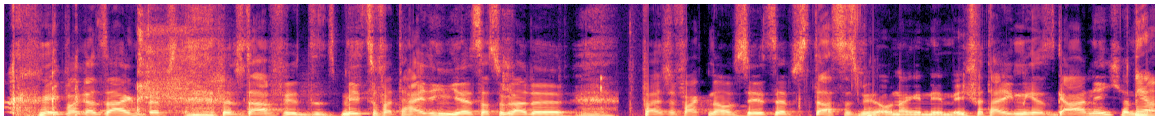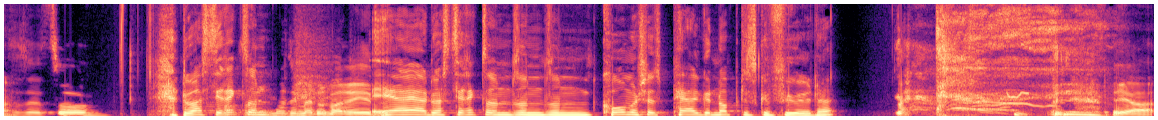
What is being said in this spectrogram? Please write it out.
Ich wollte gerade sagen, selbst, selbst dafür, mich zu verteidigen jetzt, dass du gerade falsche Fakten aufzählst, selbst das ist mir unangenehm. Ich verteidige mich jetzt gar nicht und Ja. das ist jetzt so. Du hast direkt so Ich ein, muss nicht mehr drüber reden. ja, ja, du hast direkt so ein, so ein, so ein komisches, perlgenopptes Gefühl, ne? Ja.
